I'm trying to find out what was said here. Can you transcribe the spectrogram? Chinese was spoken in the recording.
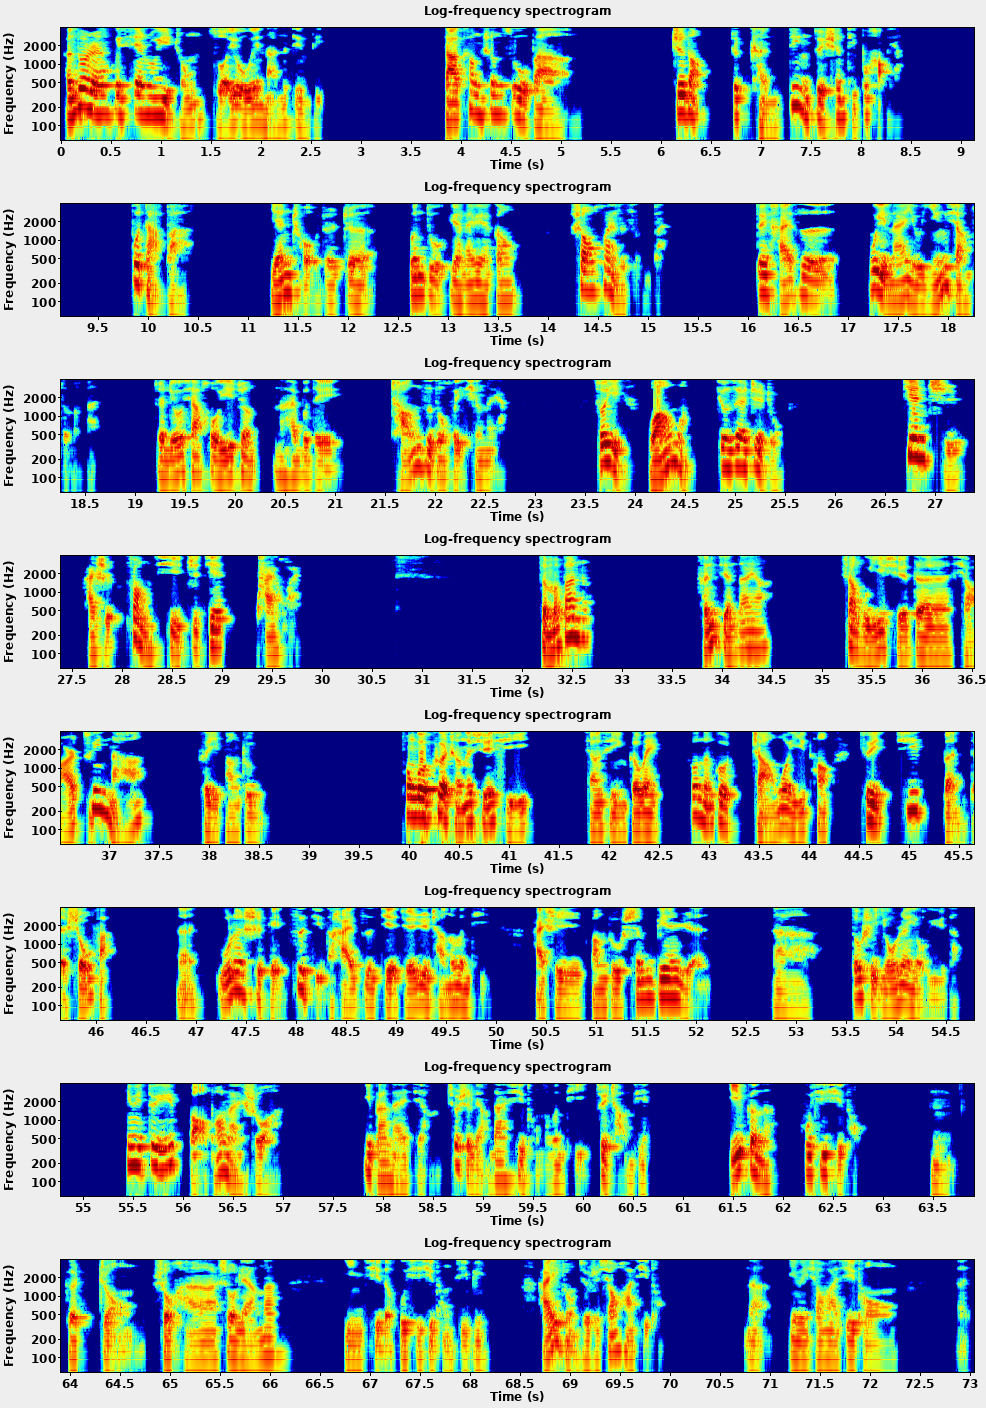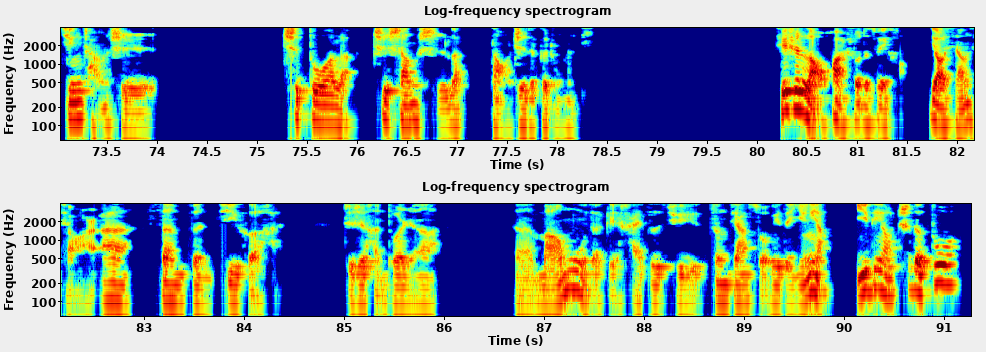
很多人会陷入一种左右为难的境地。打抗生素吧，知道这肯定对身体不好呀；不打吧，眼瞅着这温度越来越高，烧坏了怎么办？对孩子未来有影响怎么办？这留下后遗症，那还不得肠子都悔青了呀？所以，往往就在这种坚持还是放弃之间徘徊。怎么办呢？很简单呀，上古医学的小儿推拿可以帮助你。通过课程的学习，相信各位都能够掌握一套最基本的手法。呃，无论是给自己的孩子解决日常的问题，还是帮助身边人，呃都是游刃有余的。因为对于宝宝来说，一般来讲就是两大系统的问题最常见，一个呢。呼吸系统，嗯，各种受寒啊、受凉啊引起的呼吸系统疾病，还有一种就是消化系统。那因为消化系统，呃，经常是吃多了、吃伤食了导致的各种问题。其实老话说的最好，要想小儿安，三分饥和寒。只是很多人啊，呃，盲目的给孩子去增加所谓的营养，一定要吃的多。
